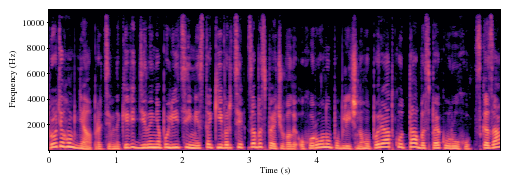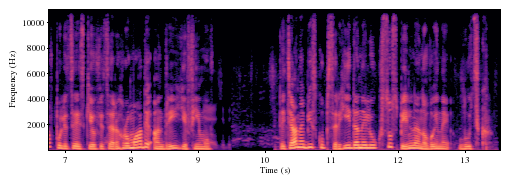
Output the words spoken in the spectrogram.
Протягом дня працівники відділення поліції міста Ківерці забезпечували охорону публічного порядку та безпеку руху, сказав поліцейський офіцер громади Андрій Єфімов. Тетяна Біскуп, Сергій Данилюк, Суспільне новини, Луцьк.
